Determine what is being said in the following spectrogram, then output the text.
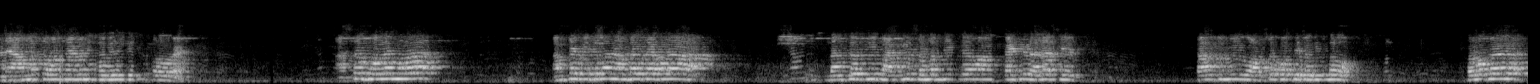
आणि अहमद चव्हाण साहेबांनी बोललेलं देखील बरोबर आहे. असं बोलल्यामुळं आमच्या विद्यमान आमदार साहेबांना नंतर ती बातमी समजली किंवा काहीतरी झालं असेल काल तुम्ही व्हॉट्सअपवरती बघितलं. खरोखर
